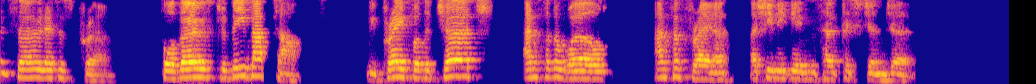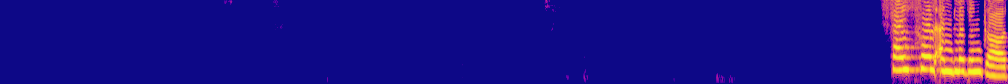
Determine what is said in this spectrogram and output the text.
And so let us pray for those to be baptized. We pray for the church and for the world and for Freya as she begins her Christian journey. Faithful and loving God,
